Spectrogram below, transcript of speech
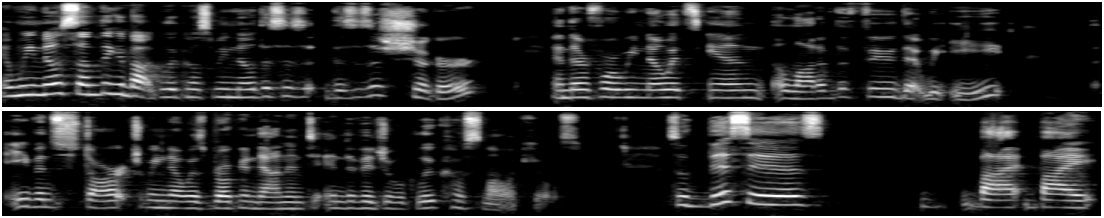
And we know something about glucose. We know this is, this is a sugar, and therefore we know it's in a lot of the food that we eat. Even starch we know is broken down into individual glucose molecules. So this is by, by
